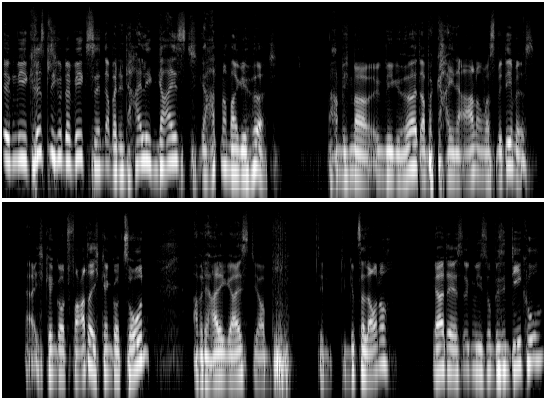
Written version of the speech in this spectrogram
irgendwie christlich unterwegs sind, aber den Heiligen Geist, ja, hat man mal gehört. Habe ich mal irgendwie gehört, aber keine Ahnung, was mit dem ist. Ja, ich kenne Gott Vater, ich kenne Gott Sohn, aber der Heilige Geist, ja, pff, den, den gibt es halt auch noch. Ja, der ist irgendwie so ein bisschen Deko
